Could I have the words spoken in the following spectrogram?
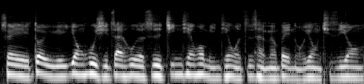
所以对于用户其在乎的是今天或明天我资产有没有被挪用，其实用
